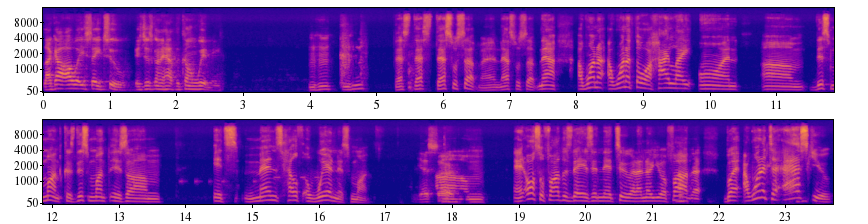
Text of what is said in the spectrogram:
like I always say too, it's just gonna have to come with me. Mm-hmm. Mm-hmm. That's that's that's what's up, man. That's what's up. Now, I wanna I wanna throw a highlight on um this month because this month is um it's Men's Health Awareness Month. Yes, sir. Um, and also Father's Day is in there too. And I know you're a father, but I wanted to ask you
